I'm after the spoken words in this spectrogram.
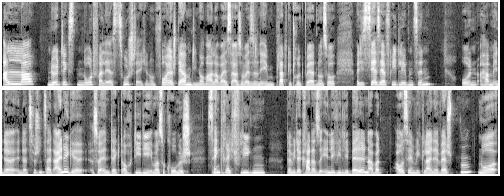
allernötigsten Notfall erst zustechen und vorher sterben die normalerweise, also weil sie dann eben platt gedrückt werden und so, weil die sehr, sehr friedlebend sind und haben in der, in der Zwischenzeit einige so entdeckt, auch die, die immer so komisch senkrecht fliegen, dann wieder gerade, also ähnlich wie Libellen, aber aussehen wie kleine Wespen, nur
